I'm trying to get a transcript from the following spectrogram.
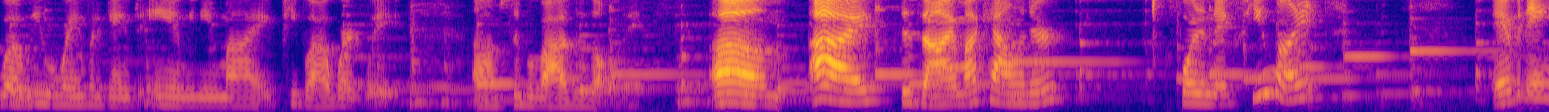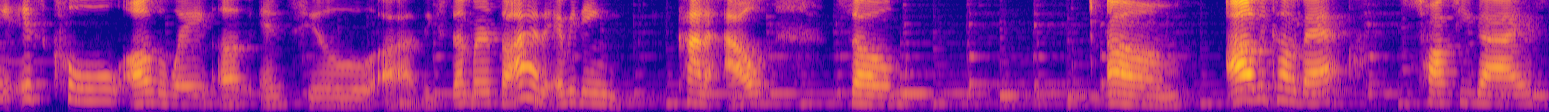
well, we were waiting for the game to end. Meaning my people I work with, um, supervisors, all that. Um, I designed my calendar for the next few months. Everything is cool all the way up until uh, December, so I have everything kind of out. So, um, I'll be coming back to talk to you guys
